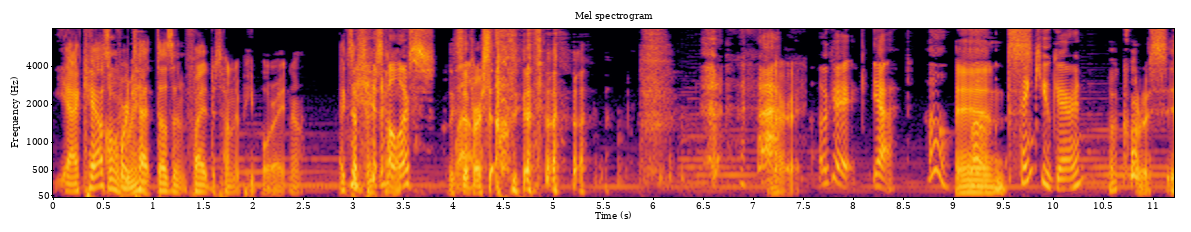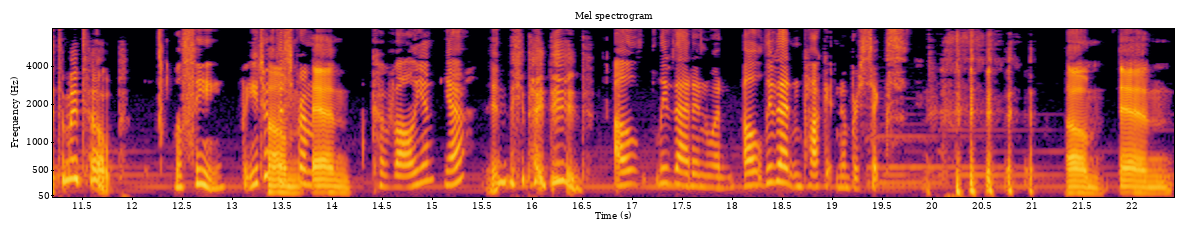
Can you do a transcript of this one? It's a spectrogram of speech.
Yeah, Chaos Oh, Quartet man. doesn't fight a ton of people right now, except We our- ourselves. except Wow. ourselves. All right, Okay, yeah. Oh, well, And- thank you, Garen. of course, it might help. We'll see. But you took this Um, from and Cavalian, yeah? indeed, I did. I'll leave that in one. I'll leave that in pocket number six. um, and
